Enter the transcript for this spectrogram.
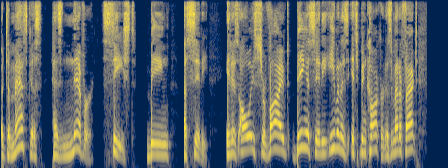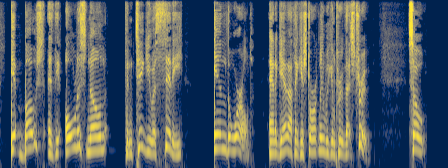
But Damascus has never ceased being a city. It has always survived being a city, even as it's been conquered. As a matter of fact, it boasts as the oldest known contiguous city in the world. And again, I think historically we can prove that's true. So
